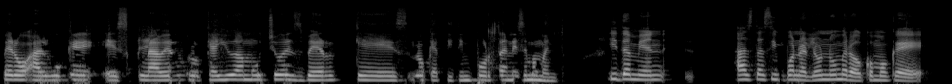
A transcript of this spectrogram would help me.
pero algo que es clave, creo que ayuda mucho es ver qué es lo que a ti te importa en ese momento. Y también, hasta sin ponerle un número, como que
